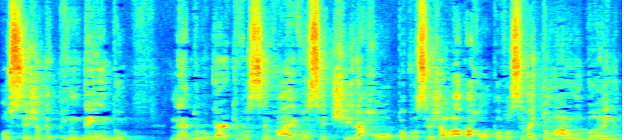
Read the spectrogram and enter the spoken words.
Ou seja, dependendo né, do lugar que você vai, você tira a roupa, você já lava a roupa, você vai tomar um banho.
